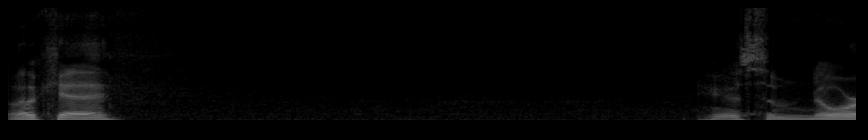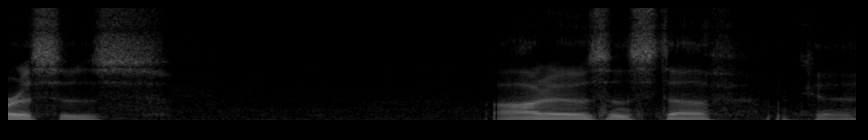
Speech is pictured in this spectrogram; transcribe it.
Okay. Here's some Norris's autos and stuff. Okay.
